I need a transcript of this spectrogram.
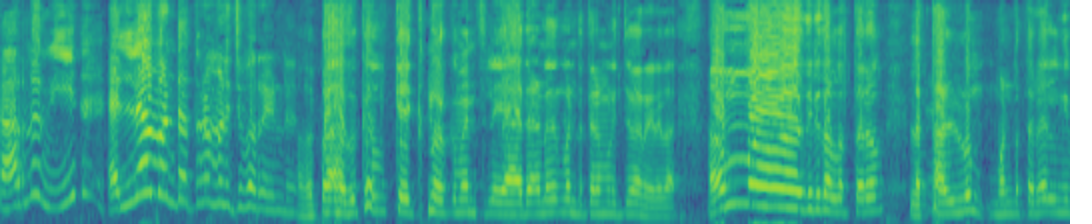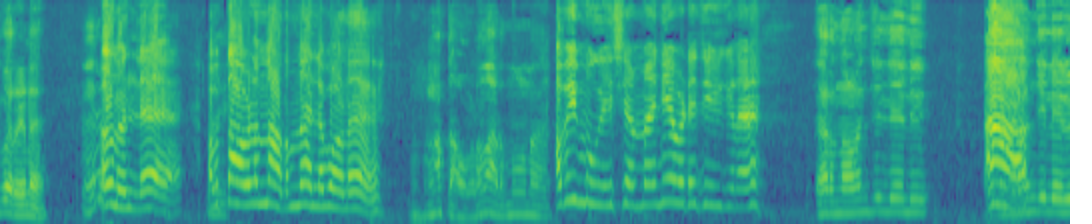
കാരണം നീ എല്ലാ മണ്ടത്തരം വിളിച്ചു പറയുന്നുണ്ട് അപ്പൊ അതൊക്കെ കേൾക്കുന്നവർക്ക് മനസ്സിലായി. ആരാണ് മണ്ടത്തരം വിളിച്ച് പറയണത്? അമ്മ ഇതിരി തള്ളത്തരം അല്ല തള്ളും മണ്ടത്തരം അല്ല നീ പറയണേ? ആണല്ലേ? അപ്പൊ തവള നടന്നല്ല പോണേ? ആ തവള നടന്നു പോണേ. അപ്പൊ ഈ മുകേഷ് അമ്മാനി എവിടെ ജീവിക്കണേ? എറണാകുളം ജില്ലയിൽ. എറണാകുളം ജില്ലയിൽ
